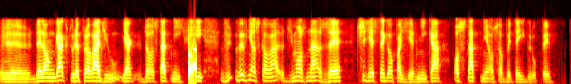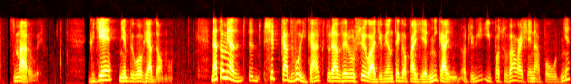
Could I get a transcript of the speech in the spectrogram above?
y, DeLonga, które prowadził jak do ostatniej chwili, wywnioskować można, że 30 października ostatnie osoby tej grupy zmarły. Gdzie nie było wiadomo. Natomiast szybka dwójka, która wyruszyła 9 października i posuwała się na południe,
